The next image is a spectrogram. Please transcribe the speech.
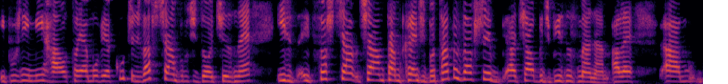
i później Michał, to ja mówię, kurczę, zawsze chciałam wrócić do ojczyzny i, i coś chciałam, chciałam tam kręcić, bo tata zawsze chciał być biznesmenem, ale um,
